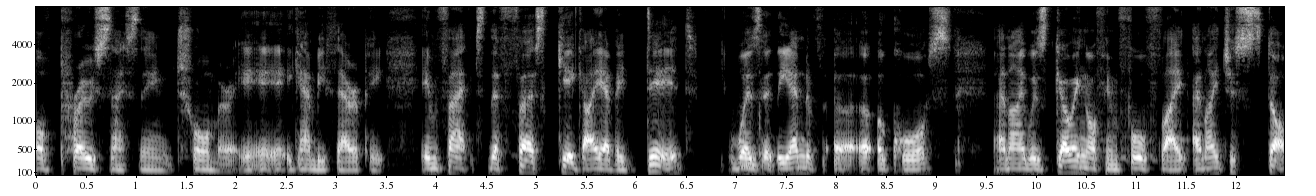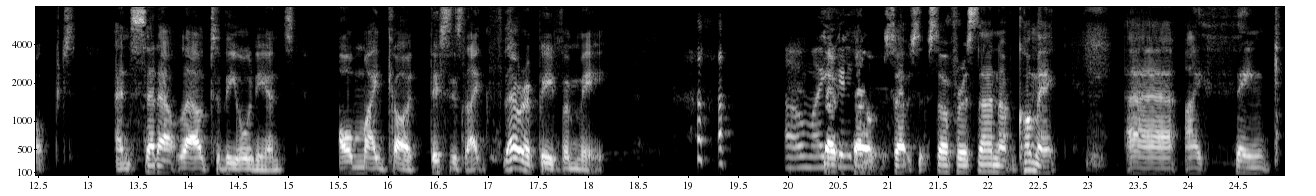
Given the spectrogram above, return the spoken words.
of processing trauma. It, it, it, can be therapy. In fact, the first gig I ever did was at the end of a, a course, and I was going off in full flight, and I just stopped and said out loud to the audience, "Oh my god, this is like therapy for me." oh my so, goodness! So, so, so for a stand-up comic, uh, I think.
